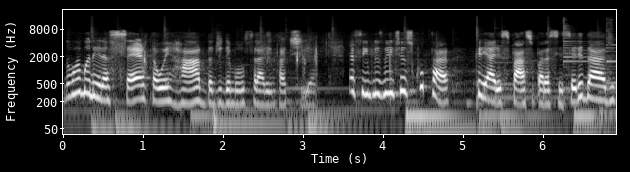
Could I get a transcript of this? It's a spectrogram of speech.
Não há maneira certa ou errada de demonstrar empatia. É simplesmente escutar, criar espaço para sinceridade,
